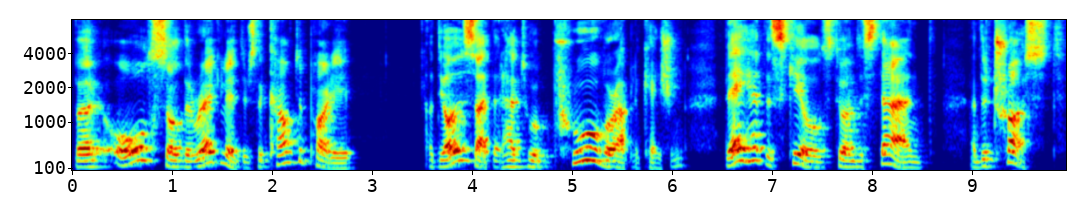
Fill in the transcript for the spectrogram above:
But also the regulators, the counterparty at the other side that had to approve our application, they had the skills to understand and the trust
